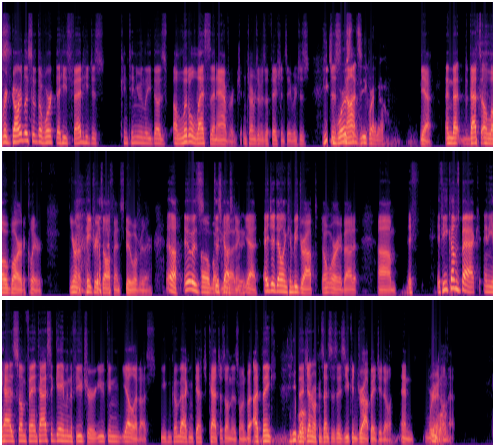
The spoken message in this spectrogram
regardless of the work that he's fed, he just continually does a little less than average in terms of his efficiency, which is He's just worse not than Zeke right now. Yeah, and that that's a low bar to clear. You're on a Patriots offense too over there. Ugh, it was Oh my God, disgusting. yeah, AJ Dillon can be dropped. Don't worry about it. Um, if if he comes back and he has some fantastic game in the future, you can yell at us. You can come back and catch catch us on this one. But I think the general consensus is you can drop AJ Dillon, and we're He in on won't. that.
